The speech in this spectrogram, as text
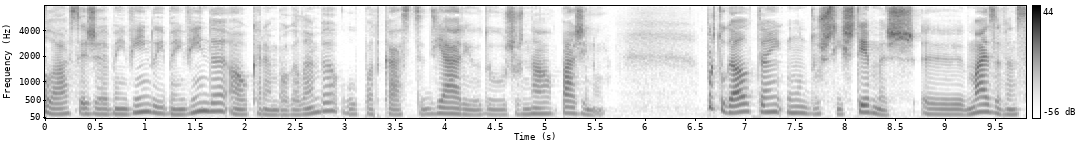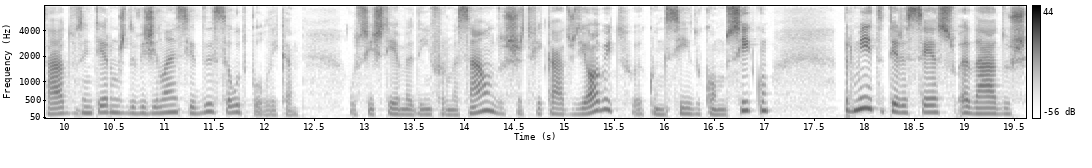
Olá, seja bem-vindo e bem-vinda ao Caramba Galamba, o podcast diário do jornal Página 1. Portugal tem um dos sistemas eh, mais avançados em termos de vigilância de saúde pública. O Sistema de Informação dos Certificados de Óbito, conhecido como SICO, permite ter acesso a dados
